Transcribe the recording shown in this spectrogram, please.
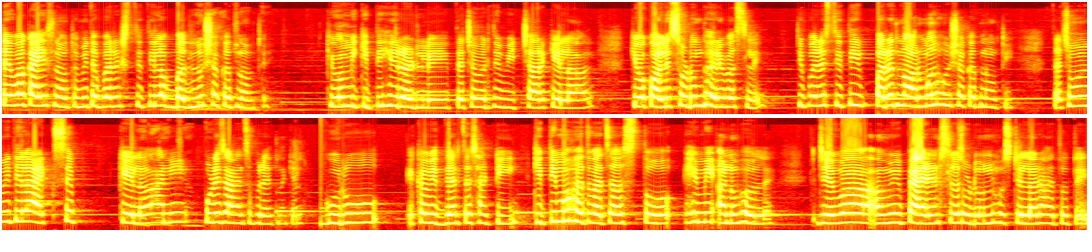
तेव्हा काहीच नव्हतं. मी त्या परिस्थितीला बदलू शकत नव्हते. किंवा मी कितीही रडले त्याच्यावरती विचार केला किंवा कॉलेज सोडून घरी बसले ती परिस्थिती परत नॉर्मल होऊ शकत नव्हती. त्याच्यामुळे मी तिला ॲक्सेप्ट केलं आणि पुढे जाण्याचा प्रयत्न केला. गुरु एका विद्यार्थ्यासाठी किती महत्त्वाचा असतो हे मी अनुभवलंय. जेव्हा मी पॅरेंट्सला सोडून हॉस्टेलला राहत होते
